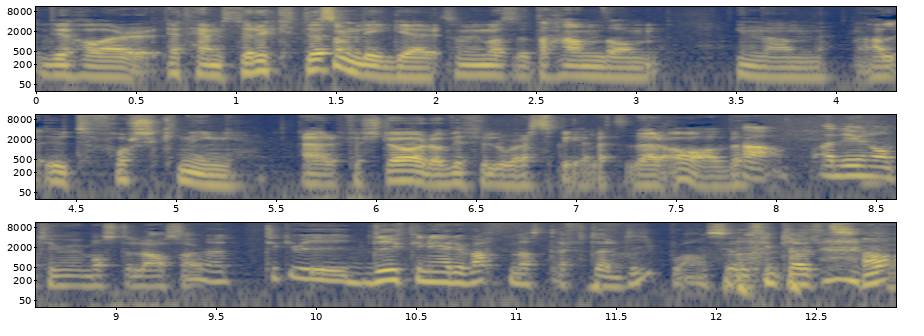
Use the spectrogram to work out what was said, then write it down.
vi har ett hemskt rykte som ligger, som vi måste ta hand om innan all utforskning är förstörd och vi förlorar spelet därav. Ja, ja, det är ju någonting vi måste lösa. Jag tycker vi dyker ner i vattnet efter Deep Ones helt enkelt. Ja.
